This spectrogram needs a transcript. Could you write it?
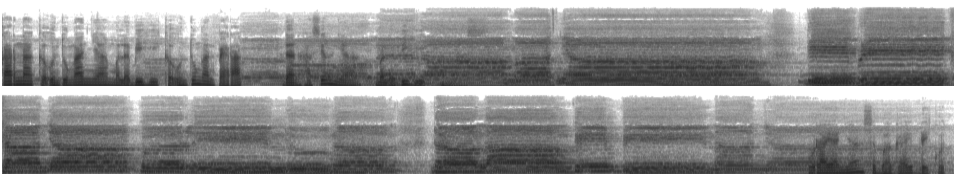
karena keuntungannya melebihi keuntungan perak dan hasilnya melebihi emas. Diberikannya perlindungan dalam pimpinannya. Urayanya sebagai berikut.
